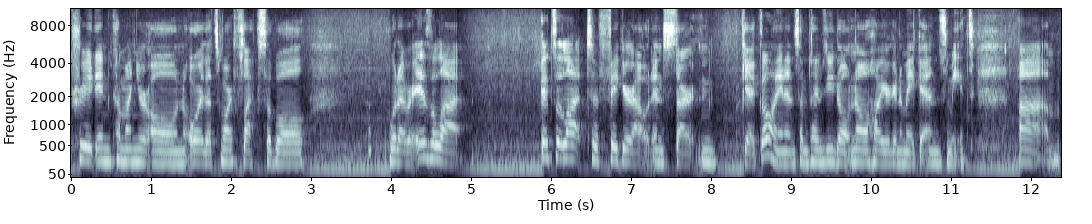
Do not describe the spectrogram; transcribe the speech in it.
create income on your own or that's more flexible whatever is a lot it's a lot to figure out and start and get going and sometimes you don't know how you're going to make ends meet um,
